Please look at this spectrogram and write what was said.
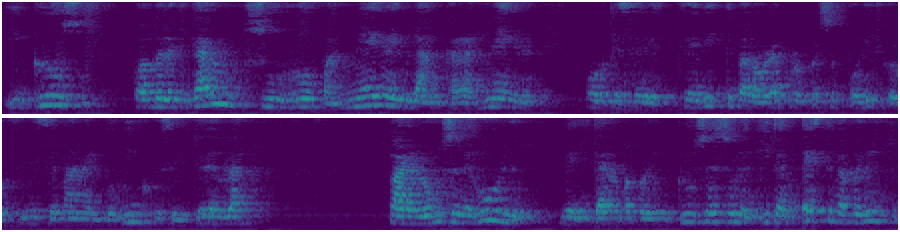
Incluso cuando le quitaron su ropa negra y blanca, las negras, porque se, se viste para orar por los presos políticos los fines de semana, el domingo que se viste de blanco, para el 11 de julio le quitaron el papel. Incluso eso le quitan este papelito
